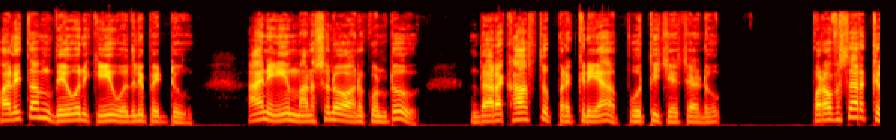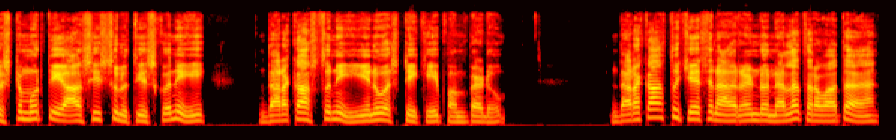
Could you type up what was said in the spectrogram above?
ఫలితం దేవునికి వదిలిపెట్టు అని మనసులో అనుకుంటూ దరఖాస్తు ప్రక్రియ పూర్తి చేశాడు. ప్రొఫెసర్ కృష్ణమూర్తి ఆశీస్సులు తీసుకుని దరఖాస్తుని యూనివర్సిటీకి పంపాడు. దరఖాస్తు చేసిన రెండు నెలల తర్వాత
